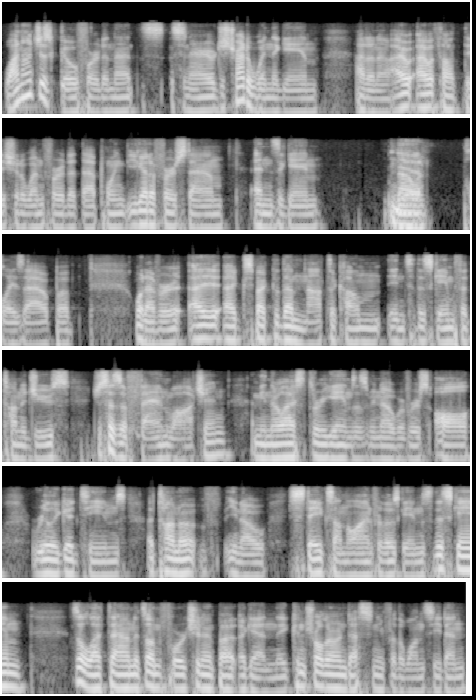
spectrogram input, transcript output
Why not just go for it in that s- scenario? Just try to win the game. I don't know. I, I thought they should have went for it at that point. You get a first down, ends the game. No, Yeah. plays out, but whatever. I, I expected them not to come into this game with a ton of juice. Just as a fan watching, I mean, their last three games, as we know, were versus all really good teams. A ton of you know stakes on the line for those games. This game is a letdown. It's unfortunate, but again, they control their own destiny for the one seed. And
